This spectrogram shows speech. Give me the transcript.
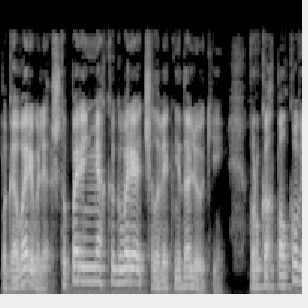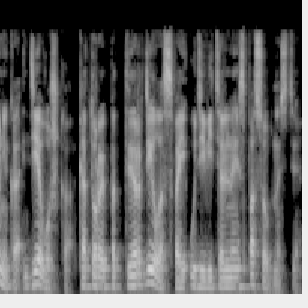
Поговаривали, что парень, мягко говоря, человек недалекий. В руках полковника девушка, которая подтвердила свои удивительные способности.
